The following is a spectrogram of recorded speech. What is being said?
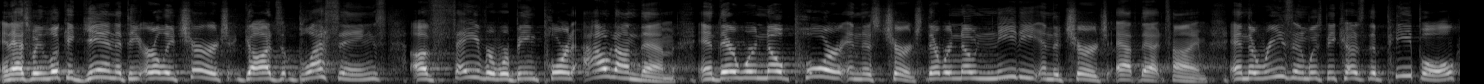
And as we look again at the early church, God's blessings of favor were being poured out on them. And there were no poor in this church, there were no needy in the church at that time. And the reason was because the people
